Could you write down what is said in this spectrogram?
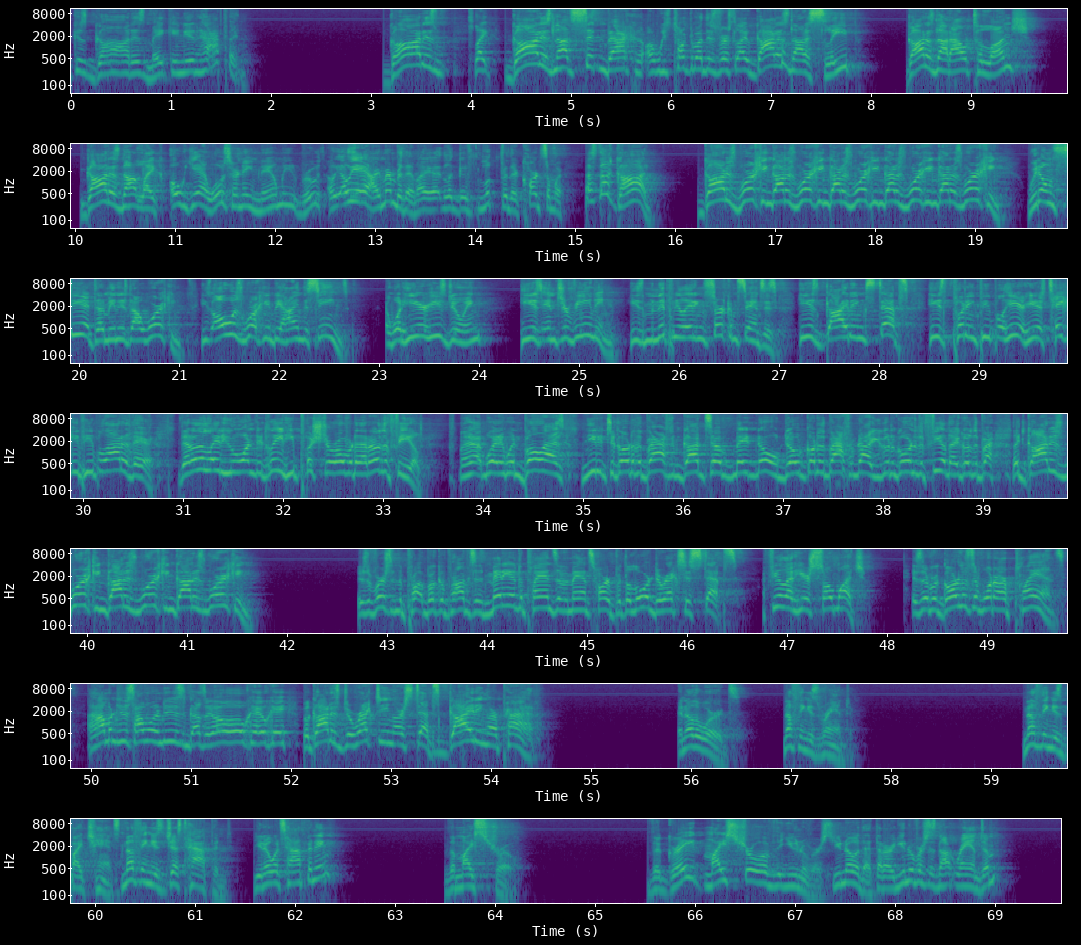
Because God is making it happen. God is like, God is not sitting back. Oh, we talked about this verse life. God is not asleep. God is not out to lunch. God is not like, oh yeah, what was her name? Naomi? Ruth? Oh, oh yeah, I remember them. I look, look for their card somewhere. That's not God. God is working, God is working, God is working, God is working, God is working. We don't see it, doesn't mean he's not working. He's always working behind the scenes. And what here he's doing, he is intervening. He's manipulating circumstances. He is guiding steps. He is putting people here. He is taking people out of there. That other lady who wanted to glean, he pushed her over to that other field. When, when Boaz needed to go to the bathroom, God said, no, don't go to the bathroom now. You're going to go into the field. Now go to the bathroom. Like God is working, God is working, God is working. There's a verse in the book of Proverbs that says, Many are the plans of a man's heart, but the Lord directs his steps. I feel that here so much. Is that regardless of what our plans, and I'm going to do this, I'm going to do this, and God's like, oh, okay, okay. But God is directing our steps, guiding our path. In other words, nothing is random. Nothing is by chance. Nothing has just happened. You know what's happening? The maestro. The great maestro of the universe. You know that, that our universe is not random.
